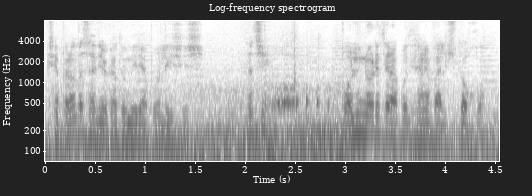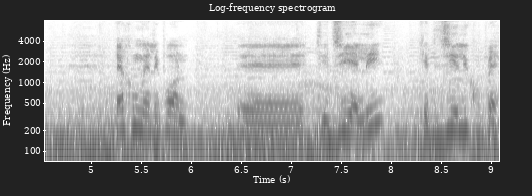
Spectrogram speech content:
ξεπερνώντας τα 2 εκατομμύρια πωλήσεις. Έτσι. Πολύ νωρίτερα από ό,τι είχαν βάλει στόχο. Έχουμε λοιπόν ε, τη GLE και τη GLE Coupé.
